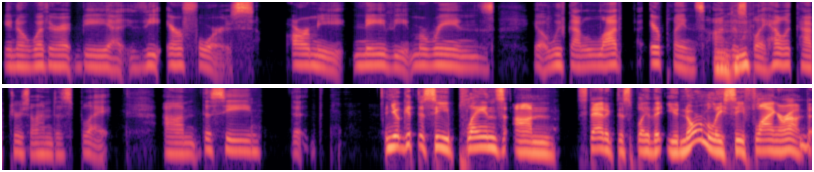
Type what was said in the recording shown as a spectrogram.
you know, whether it be uh, the Air Force, Army, Navy, Marines. You know, we've got a lot of airplanes on Mhm. display, helicopters on display. Um, the sea, the, and you'll get to see planes on static display that you normally see flying around.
